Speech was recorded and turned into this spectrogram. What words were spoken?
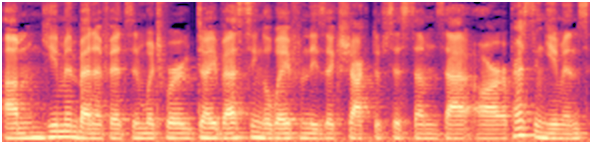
um, human benefits in which we're divesting away from these extractive systems that are oppressing humans.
